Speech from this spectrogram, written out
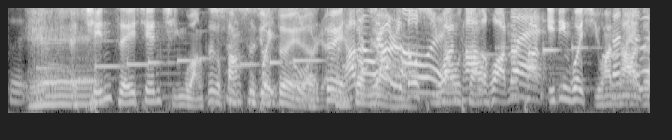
对，哎擒贼先擒王这个方式就是对了。是对，他的家人都喜欢他的话，那他一定会喜欢真他的真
